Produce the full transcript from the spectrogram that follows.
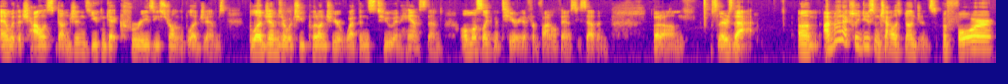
And with the Chalice dungeons, you can get crazy strong blood gems. Blood gems are what you put onto your weapons to enhance them, almost like materia from Final Fantasy VII. But um, so there's that. Um, I might actually do some Chalice dungeons before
